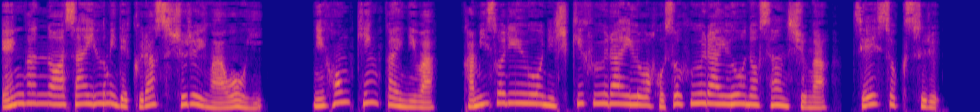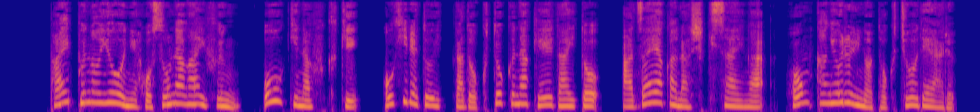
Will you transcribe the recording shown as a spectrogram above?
沿岸の浅い海で暮らす種類が多い。日本近海には、カミソリウオニシキフウライウオ細フウライウオの3種が生息する。パイプのように細長い糞、大きな腹気、尾ひれといった独特な形態と鮮やかな色彩が本科魚類の特徴である。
